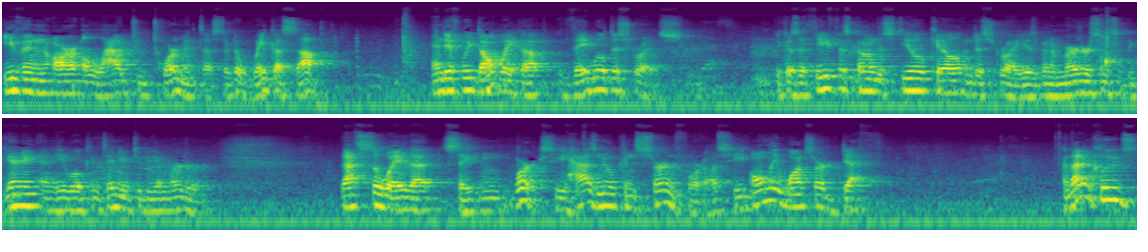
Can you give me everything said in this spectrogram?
even are allowed to torment us. They're to wake us up. And if we don't wake up, they will destroy us. Because a thief has come to steal, kill, and destroy. He has been a murderer since the beginning, and he will continue to be a murderer. That's the way that Satan works. He has no concern for us, he only wants our death. And that includes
